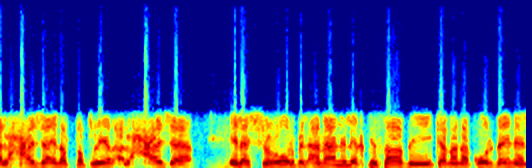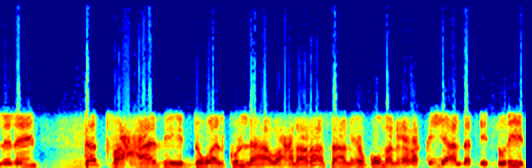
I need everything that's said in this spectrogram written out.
الحاجة إلى التطوير، الحاجة إلى الشعور بالأمان الاقتصادي كما نقول بين هلالين تدفع هذه الدول كلها. وعلى راسها الحكومة العراقية التي تريد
